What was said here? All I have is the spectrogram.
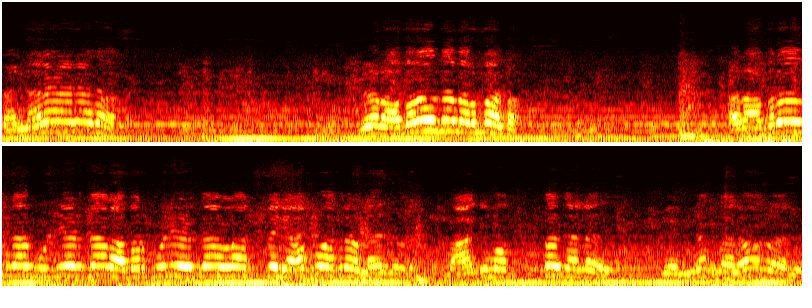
കല്ലാലാണ് ഇത് റബ്ബർ ആ റബ്ബർ തന്നാ റബ്ബർ എടുക്കാനുള്ള ഒറ്റ ഗ്യാപ്പ് മാത്രമേ ഉള്ളായിരുന്നു ബാക്കി മൊത്തം കല്ലത് പിന്നെ സ്ഥലമാണ്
